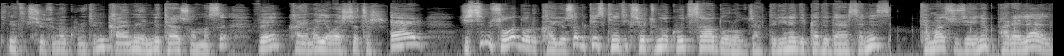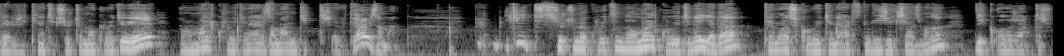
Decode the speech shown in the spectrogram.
kinetik sürtünme kuvvetinin kayma yönüne ters olması ve kaymayı yavaşlatır. Eğer cisim sola doğru kayıyorsa bir kez kinetik sürtünme kuvveti sağa doğru olacaktır. Yine dikkat ederseniz temas yüzeyine paraleldir kinetik sürtünme kuvveti ve normal kuvvetine her zaman diktir. Evet her zaman. İki sürtünme kuvveti normal kuvvetine ya da temas kuvvetine artık ne diyecekseniz buna dik olacaktır.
